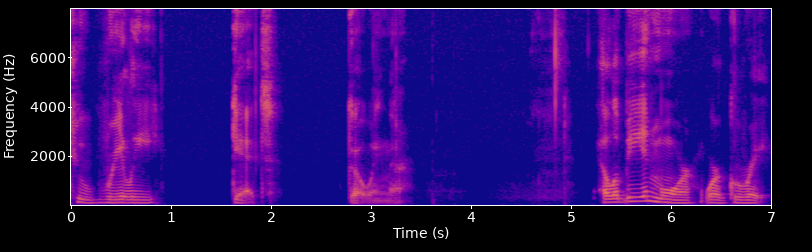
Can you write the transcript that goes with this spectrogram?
to really get going there. Eleby and Moore were great.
